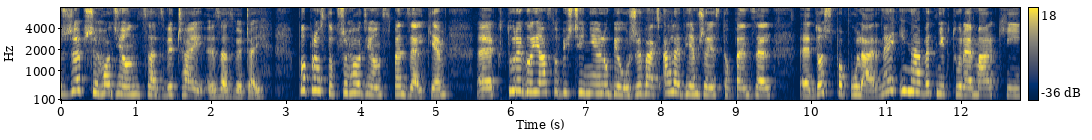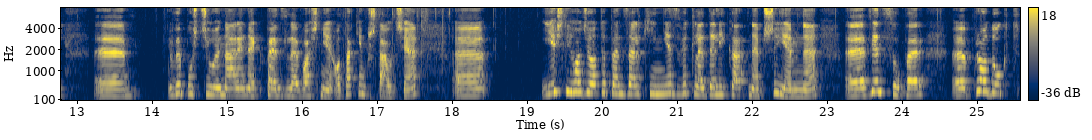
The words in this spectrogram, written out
że przychodzi on zazwyczaj, zazwyczaj, po prostu przychodzi on z pędzelkiem, którego ja osobiście nie lubię używać, ale wiem, że jest to pędzel e, dość popularny i nawet niektóre marki e, wypuściły na rynek pędzle właśnie o takim kształcie. E, jeśli chodzi o te pędzelki, niezwykle delikatne, przyjemne, e, więc super. E, Produkt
